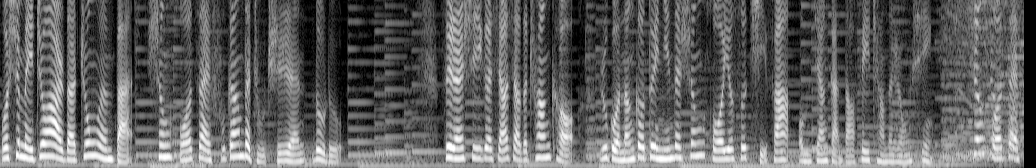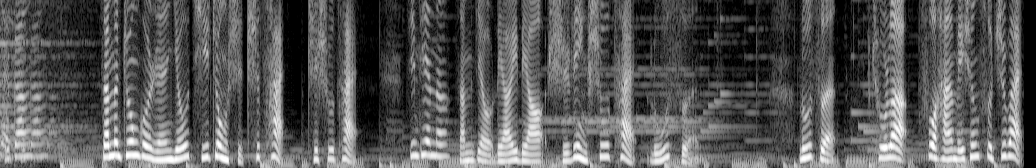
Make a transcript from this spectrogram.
我是每周二的中文版《生活在福冈》的主持人露露。虽然是一个小小的窗口，如果能够对您的生活有所启发，我们将感到非常的荣幸。生活在福冈，咱们中国人尤其重视吃菜、吃蔬菜。今天呢，咱们就聊一聊时令蔬菜芦笋。芦笋除了富含维生素之外，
